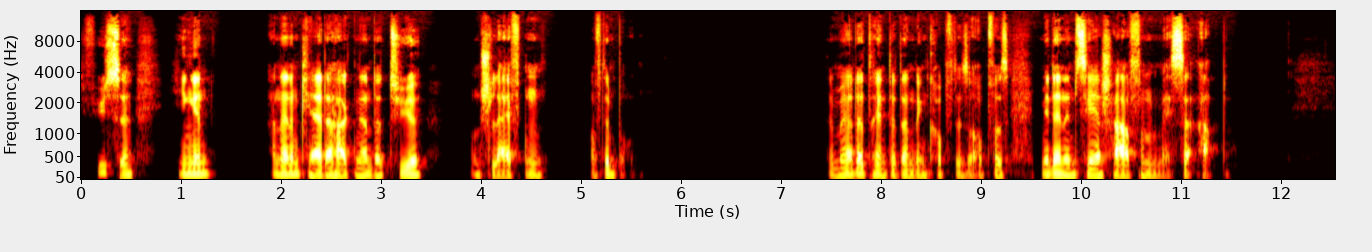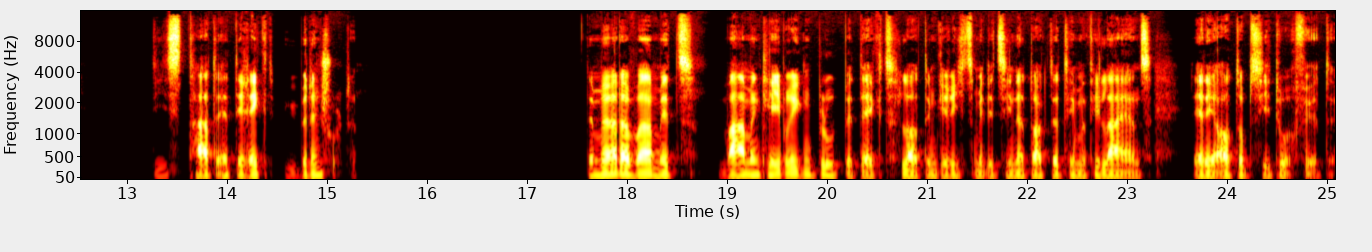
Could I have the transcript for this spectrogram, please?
Die Füße hingen an einem Kleiderhaken an der Tür und schleiften auf dem Boden. Der Mörder trennte dann den Kopf des Opfers mit einem sehr scharfen Messer ab. Dies tat er direkt über den Schultern. Der Mörder war mit warmem, klebrigen Blut bedeckt, laut dem Gerichtsmediziner Dr. Timothy Lyons, der die Autopsie durchführte.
